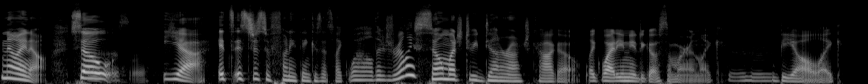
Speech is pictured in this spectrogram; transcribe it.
No, I know. So listen. yeah, it's it's just a funny thing because it's like, well, there's really so much to be done around Chicago. Like, why do you need to go somewhere and like Mhm. be all like,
